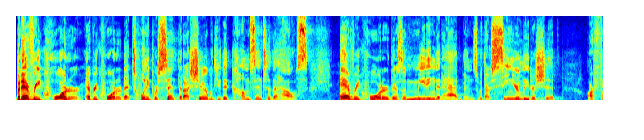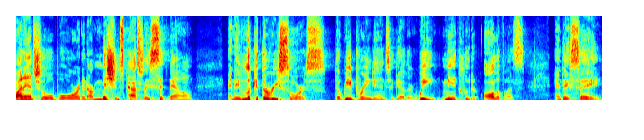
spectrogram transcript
But every quarter, every quarter, that 20% that I share with you that comes into the house, every quarter there's a meeting that happens with our senior leadership, our financial board, and our missions pastor. They sit down and they look at the resource that we bring in together, we, me included, all of us, and they say,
